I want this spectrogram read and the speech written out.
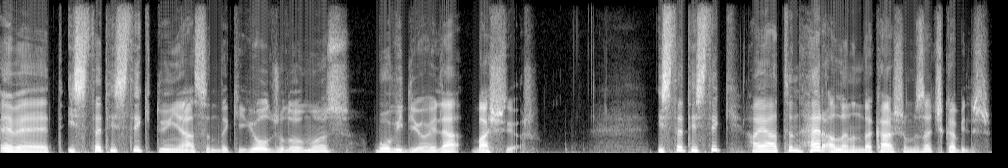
Evet, istatistik dünyasındaki yolculuğumuz bu videoyla başlıyor. İstatistik, hayatın her alanında karşımıza çıkabilir.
